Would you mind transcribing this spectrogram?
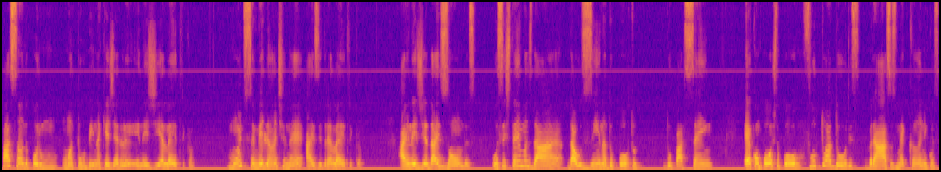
passando por um, uma turbina que gera energia elétrica. Muito semelhante né, às hidrelétricas. A energia das ondas. Os sistemas da, da usina do Porto do Pacem é composto por flutuadores, braços mecânicos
